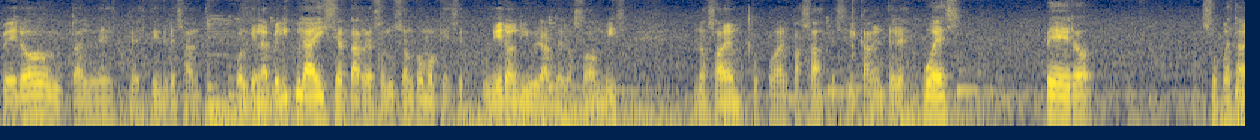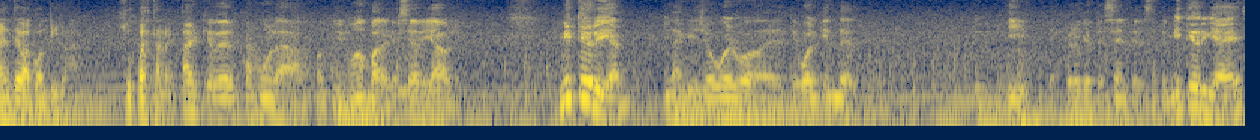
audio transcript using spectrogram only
pero tal vez esté interesante. Porque en la película hay cierta resolución como que se pudieron librar de los zombies. No sabemos qué puede haber pasado específicamente después, pero supuestamente va a continuar. Supuestamente. Hay que ver cómo la continúan para que sea viable. Mi teoría, la que yo vuelvo de The Walking Dead, y espero que te sea interesante, mi teoría es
